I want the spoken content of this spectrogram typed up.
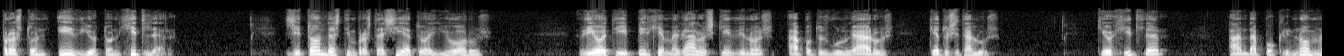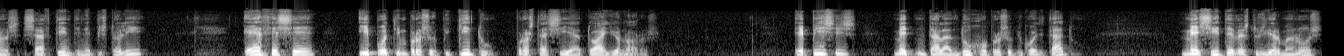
προς τον ίδιο τον Χίτλερ, ζητώντας την προστασία του Αγίου Όρους, διότι υπήρχε μεγάλος κίνδυνος από τους Βουλγάρους και τους Ιταλούς. Και ο Χίτλερ, ανταποκρινόμενος σε αυτήν την επιστολή, έθεσε υπό την προσωπική του προστασία το Άγιον Όρος. Επίσης, με την ταλαντούχο προσωπικότητά του, μεσίτευε στους Γερμανούς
